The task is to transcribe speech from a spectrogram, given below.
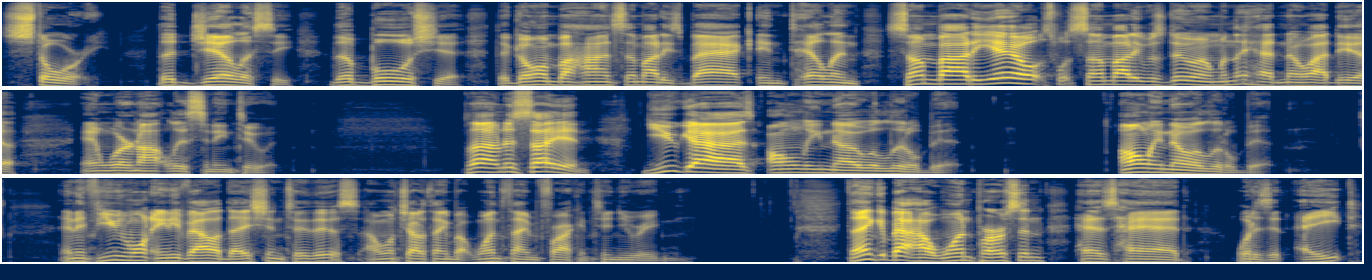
story, the jealousy, the bullshit, the going behind somebody's back and telling somebody else what somebody was doing when they had no idea and we're not listening to it. So I'm just saying, you guys only know a little bit. Only know a little bit. And if you want any validation to this, I want y'all to think about one thing before I continue reading. Think about how one person has had, what is it, eight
